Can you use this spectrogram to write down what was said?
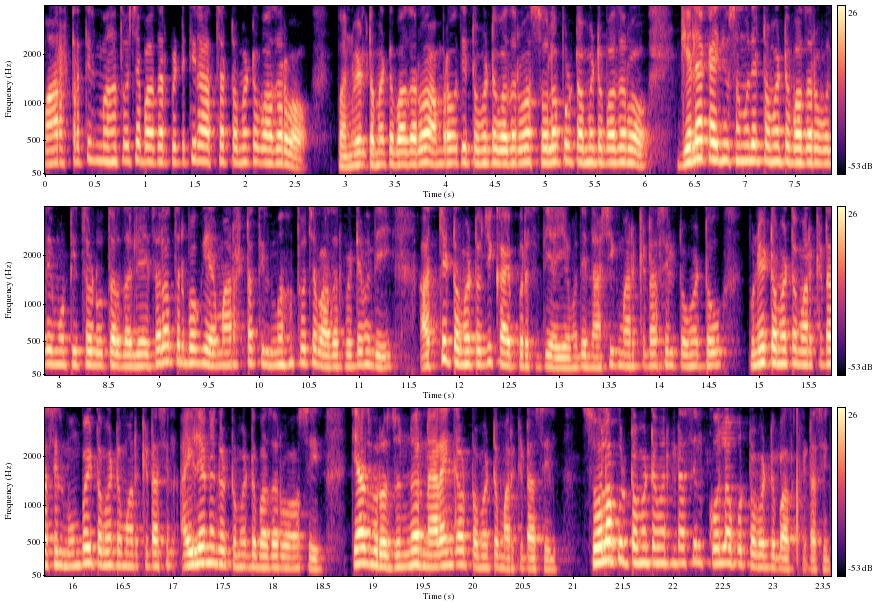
महाराष्ट्रातील महत्त्वाच्या बाजारपेठेतील आजचा टोमॅटो बाजारभाव. पनवेल टोमॅटो बाजारभाव अमरावती टोमॅटो बाजारभाव सोलापूर टोमॅटो बाजारभाव. गेल्या काही दिवसामध्ये टोमॅटो बाजारामध्ये मोठी चढ उतार झाली आहे. चला तर बघूया महाराष्ट्रातील महत्त्वाच्या बाजारपेठेमध्ये आजची टोमॅटोची काय परिस्थिती आहे. यामध्ये नाशिक मार्केट असेल टोमॅटो पुणे टोमॅटो मार्केट असेल मुंबई टोमॅटो मार्केट असेल अहिल्यानगर टोमॅटो बाजारभाव असेल. त्याचबरोबर जुन्नर नारायणगाव टोमॅटो मार्केट असेल सोलापूर टोमॅटो मार्केट असेल कोल्हापूर टोमॅटो मार्केट असेल.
